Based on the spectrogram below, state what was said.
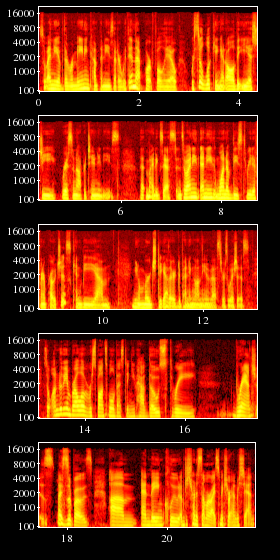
So any of the remaining companies that are within that portfolio, we're still looking at all the ESG risks and opportunities that might exist. And so any any one of these three different approaches can be um, you know merged together depending on the investor's wishes. So under the umbrella of responsible investing, you have those three branches, I suppose. Um, and they include, I'm just trying to summarize to make sure I understand.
